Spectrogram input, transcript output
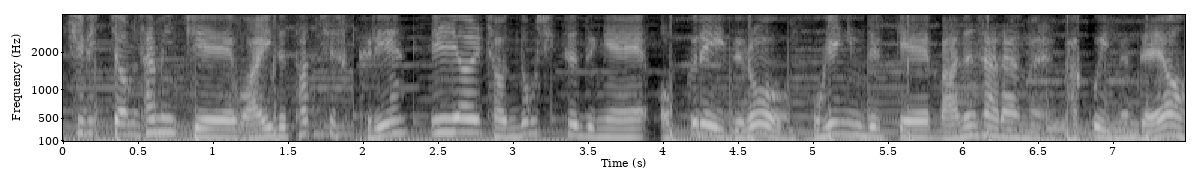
12.3인치의 와이드 터치 스크린, 1열 전동 시트 등의 업그레이드로 고객님들께 많은 사랑을 받고 있는데요.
